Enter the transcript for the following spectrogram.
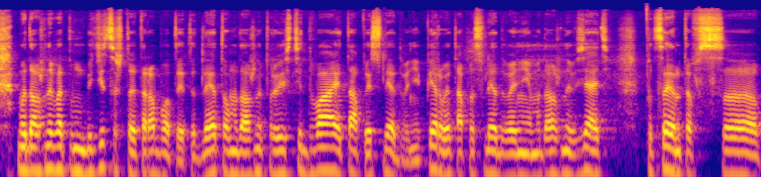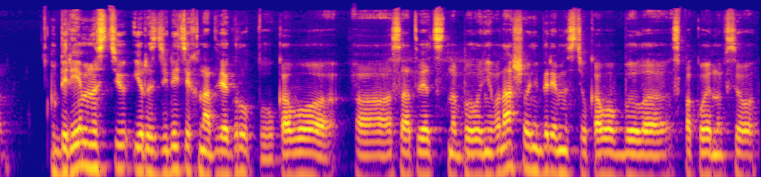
мы должны в этом убедиться, что это работает. И для этого мы должны провести два этапа исследований. Первый этап исследования мы должны взять пациентов с беременностью и разделить их на две группы. У кого, э, соответственно, было не вынашивание беременности, у кого было спокойно все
